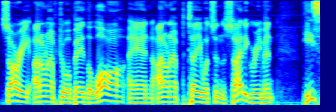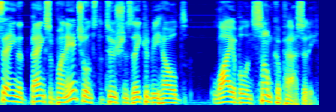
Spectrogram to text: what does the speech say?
sorry, I don't have to obey the law and I don't have to tell you what's in the side agreement." He's saying that banks and financial institutions they can be held liable in some capacity.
